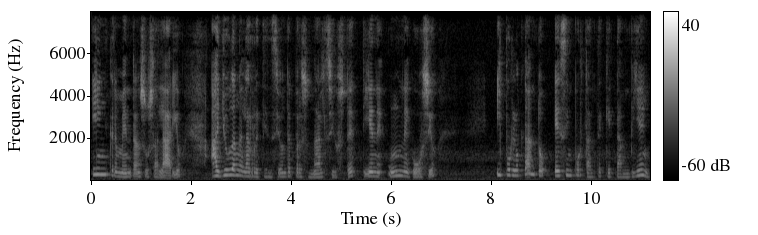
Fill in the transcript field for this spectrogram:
incrementan su salario, ayudan a la retención de personal si usted tiene un negocio y por lo tanto es importante que también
